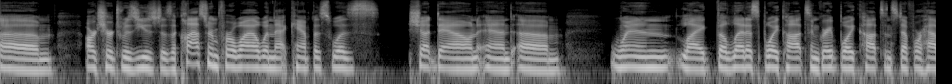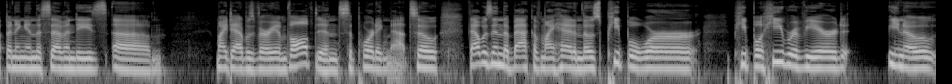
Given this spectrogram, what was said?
um, our church was used as a classroom for a while when that campus was shut down. And um, when like the lettuce boycotts and grape boycotts and stuff were happening in the 70s, um, my dad was very involved in supporting that. So that was in the back of my head, and those people were people he revered you know,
